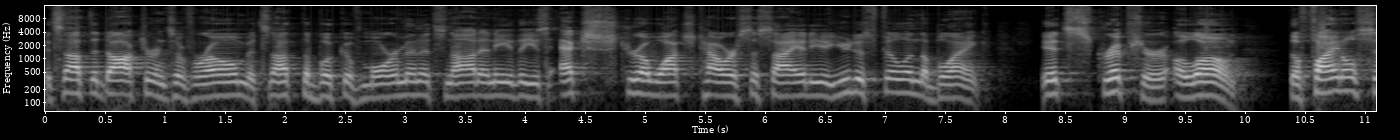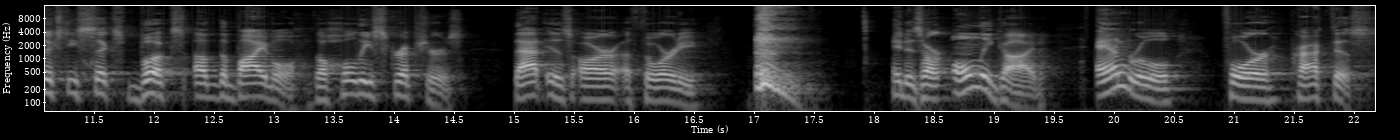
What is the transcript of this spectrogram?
It's not the doctrines of Rome. It's not the Book of Mormon. It's not any of these extra Watchtower Society. You just fill in the blank. It's Scripture alone. The final 66 books of the Bible, the Holy Scriptures, that is our authority. it is our only guide and rule for practice.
